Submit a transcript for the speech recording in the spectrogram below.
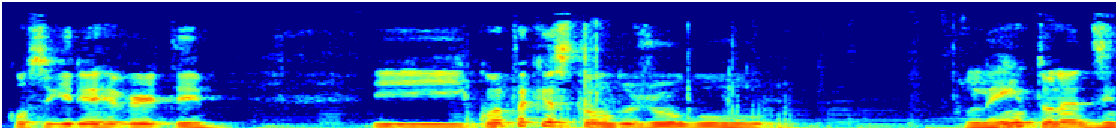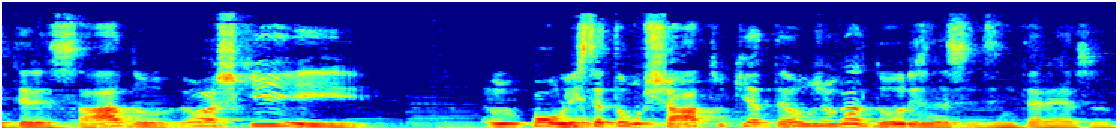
conseguiria reverter. E quanto à questão do jogo lento, né, desinteressado, eu acho que o Paulista é tão chato que até os jogadores né, se desinteressam.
